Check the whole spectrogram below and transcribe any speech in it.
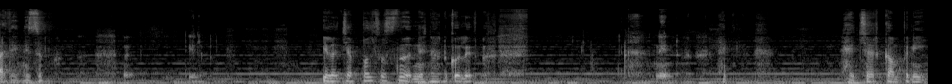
అదే నిజం. ఇలా- చెప్పాల్సి వస్తుందని నేను అనుకోలేదు. నేను హెచ్ఆర్ కంపెనీ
